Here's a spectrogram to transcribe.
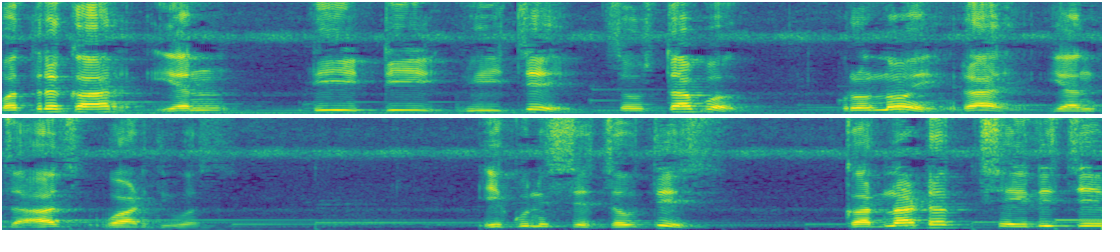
पत्रकार एन. डी टी व्हीचे संस्थापक प्रणोय राय यांचा आज वाढदिवस. एकोणीसशे चौतीस कर्नाटक शैलीचे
